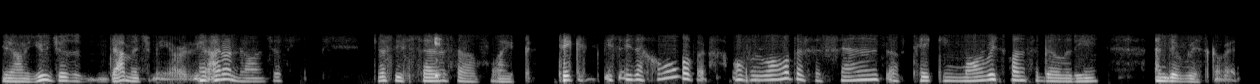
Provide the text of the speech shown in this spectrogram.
you know, you just damaged me, or you know, I don't know, just just this sense of like take it's, it's a whole over overall there's a sense of taking more responsibility and the risk of it.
